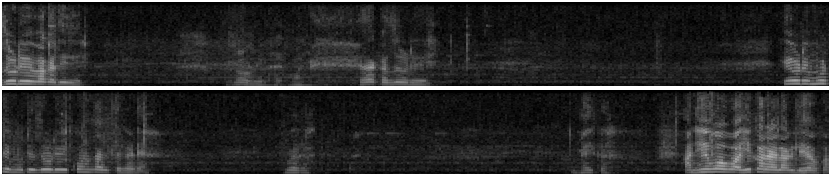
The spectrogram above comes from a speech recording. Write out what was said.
जोडवे बघा तिचे. जोडवे काय? मग. हे का जोडवे एवढे मोठे मोठे जोडवे कोण घालतं गाड्या? बघा. नाही का? आणि हे वा हे करायला लागले हो का?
